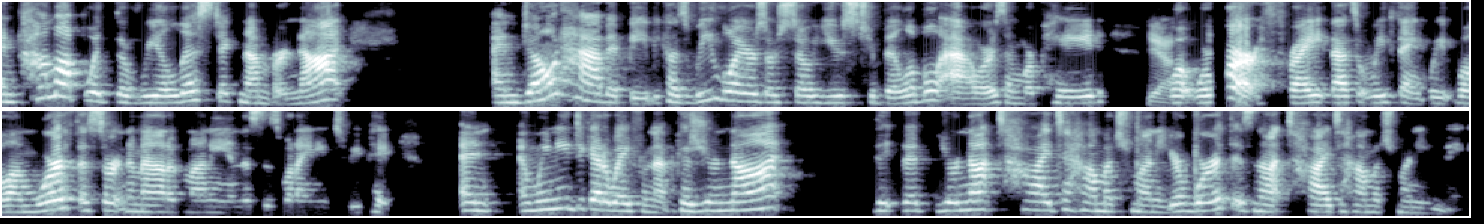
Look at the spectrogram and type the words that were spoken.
and come up with the realistic number, not and don't have it be because we lawyers are so used to billable hours and we're paid Yeah. what we're worth, right? That's what we think. We well, I'm worth a certain amount of money and this is what I need to be paid. And and we need to get away from that because you're not that you're not tied to how much money your worth is not tied to how much money you make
